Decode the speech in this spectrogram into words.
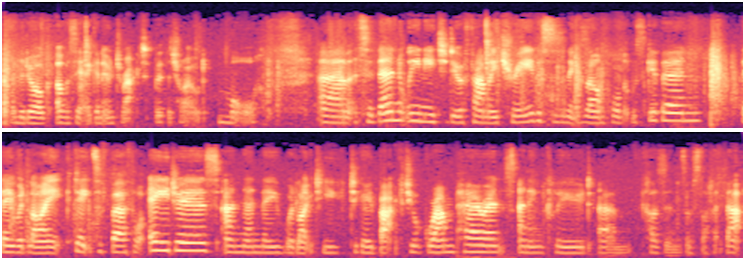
and the dog obviously are going to interact with the child more. Um, so then we need to do a family tree. This is an example that was given. They would like dates of birth or ages and then they would like you to, to go back to your grandparents and include um, cousins and stuff like that.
